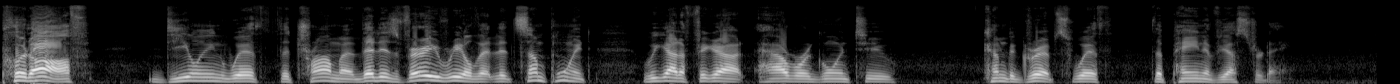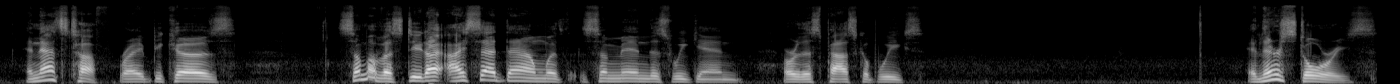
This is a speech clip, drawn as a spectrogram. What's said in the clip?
put off dealing with the trauma that is very real, that at some point we got to figure out how we're going to come to grips with the pain of yesterday. And that's tough, right? Because some of us, dude, I, I sat down with some men this weekend or this past couple weeks, and their stories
